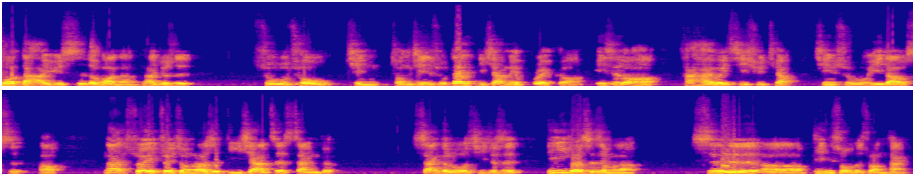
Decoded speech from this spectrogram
或大于四的话呢，那就是输入错误，请重新输。但是底下没有 break 啊，意思说哈，它还会继续跳，请输入一到四，好。那所以最重要是底下这三个三个逻辑，就是第一个是什么呢？是呃平手的状态，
